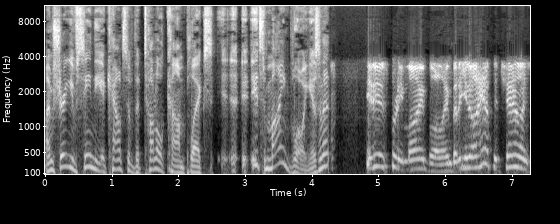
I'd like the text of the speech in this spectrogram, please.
I'm sure you've seen the accounts of the tunnel complex. It's mind blowing, isn't it? It is pretty mind blowing. But, you know, I have to challenge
